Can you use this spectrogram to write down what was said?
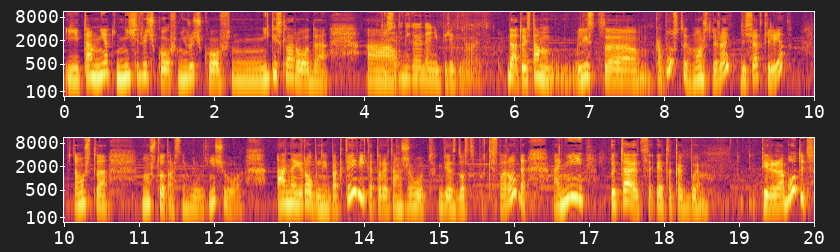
и там нет ни червячков, ни жучков, ни кислорода. То есть это никогда не перегнивает? Да, то есть там лист э, капусты может лежать десятки лет, потому что, ну что там с ним будет? Ничего. А анаэробные бактерии, которые там живут без доступа кислорода, они пытаются это как бы переработать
